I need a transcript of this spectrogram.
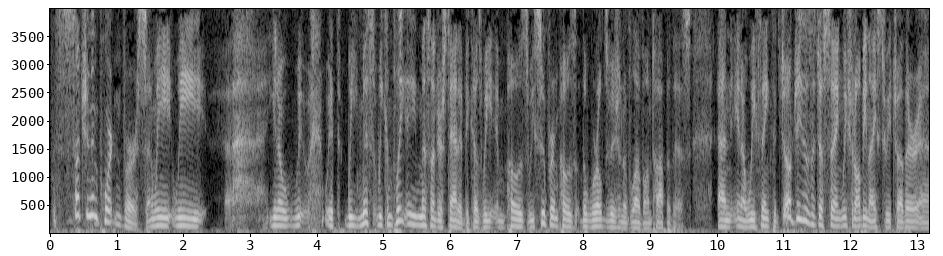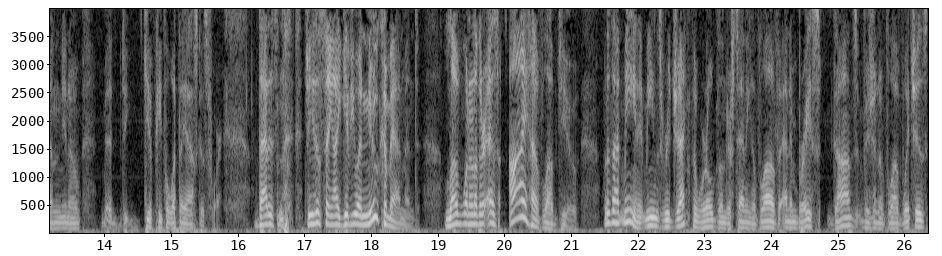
This is such an important verse, and we we uh, you know we it, we miss we completely misunderstand it because we impose we superimpose the world's vision of love on top of this, and you know we think that oh Jesus is just saying we should all be nice to each other and you know uh, give people what they ask us for. That is Jesus saying I give you a new commandment: love one another as I have loved you. What does that mean? It means reject the world's understanding of love and embrace God's vision of love, which is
